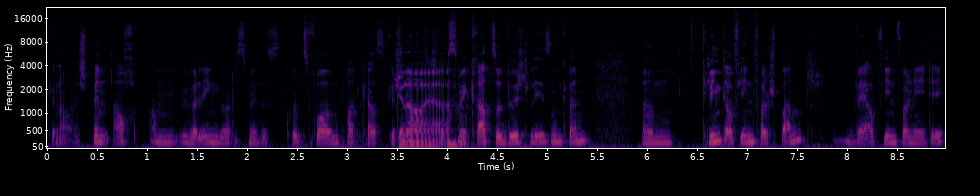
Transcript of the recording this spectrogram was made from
Genau, ich bin auch am überlegen, du hattest mir das kurz vor dem Podcast geschickt. Genau, Ich ja. habe es mir gerade so durchlesen können. Ähm, klingt auf jeden Fall spannend, wäre auf jeden Fall eine Idee.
